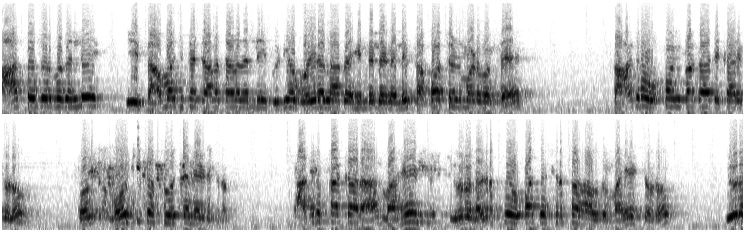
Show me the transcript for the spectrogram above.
ಆ ಸಂದರ್ಭದಲ್ಲಿ ಈ ಸಾಮಾಜಿಕ ಜಾಲತಾಣದಲ್ಲಿ ವಿಡಿಯೋ ವೈರಲ್ ಆದ ಹಿನ್ನೆಲೆಯಲ್ಲಿ ತಪಾಸಣೆ ಮಾಡುವಂತೆ ಸಾಗರ ಉಪವಿಭಾಗಾಧಿಕಾರಿಗಳು ಒಂದು ಮೌಖಿಕ ಸೂಚನೆ ನೀಡಿದ್ರು. ಅದ್ರ ಪ್ರಕಾರ ಮಹೇಶ್ ಇವರು ನಗರಸಭೆ ಉಪಾಧ್ಯಕ್ಷರು ಸಹ ಹೌದು. ಮಹೇಶ್ ಅವರು ಇವರ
